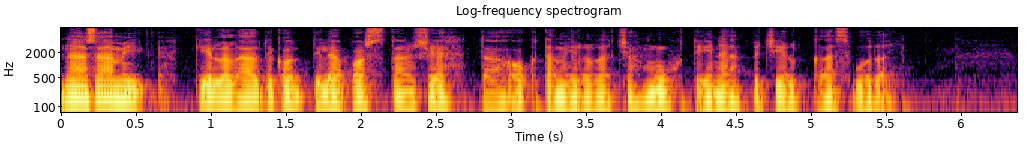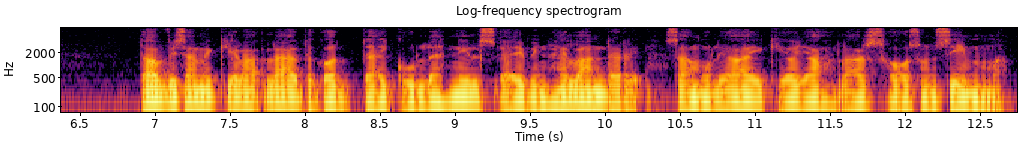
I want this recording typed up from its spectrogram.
Nää saami kielaläytö kodtile pastaan sehtaa oktamilalla muhtiin näppä chilkkaas vuodai. Tavvisami läytökodtai kulle Nils Öyvin Helanderi, Samuli Aikio ja Lars Hooson Simma.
